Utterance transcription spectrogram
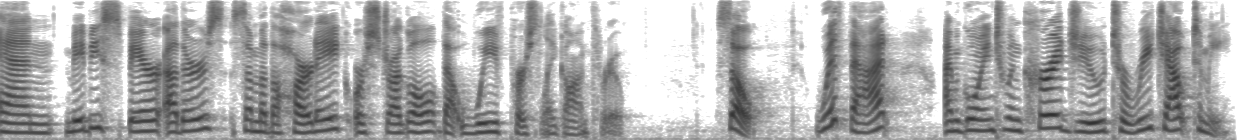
and maybe spare others some of the heartache or struggle that we've personally gone through. So, with that, I'm going to encourage you to reach out to me.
